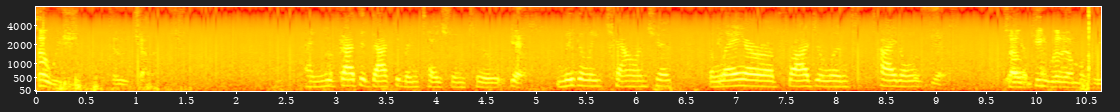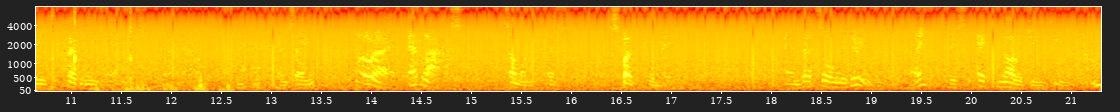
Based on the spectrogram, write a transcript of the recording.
so wish to challenge. and you've got the documentation to Yes, legally challenge it, the layer of fraudulent titles. Yes. So. King William will be clapping his hands right now and saying, all right, at last, someone has spoke for me. And that's all we're doing here today, is acknowledging King William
